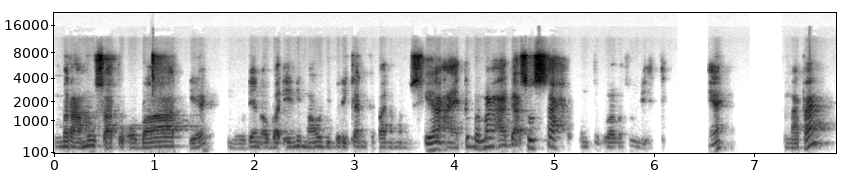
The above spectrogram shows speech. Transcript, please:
meramu suatu obat ya kemudian obat ini mau diberikan kepada manusia ah, itu memang agak susah untuk lolos uji etik ya kenapa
